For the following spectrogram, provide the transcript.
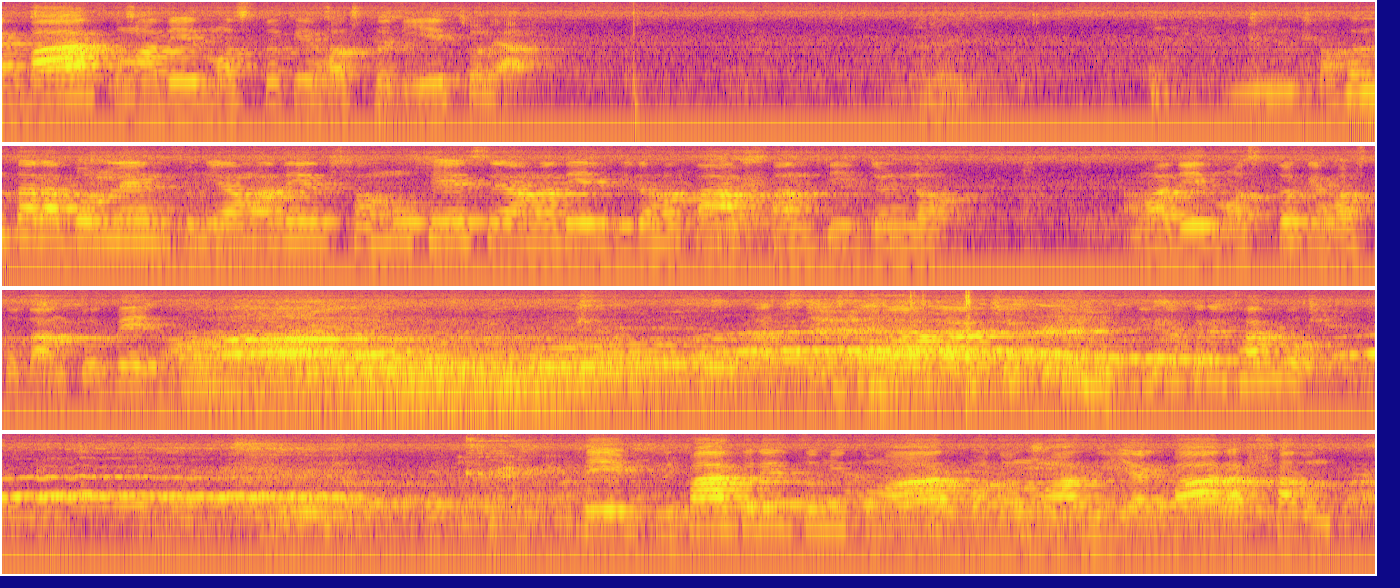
একবার তোমাদের মস্তকে হস্ত দিয়ে চলে আস। তখন তারা বললেন, তুমি আমাদের সম্মুখে এসে আমাদের বিরহতা শান্তির জন্য আমাদের মস্তকে হস্ত দান করবে কৃপা করে তুমি তোমার বদন মাধুরী একবার আস্বাদন করা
